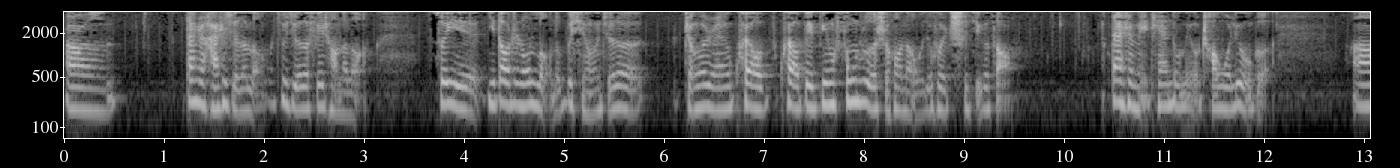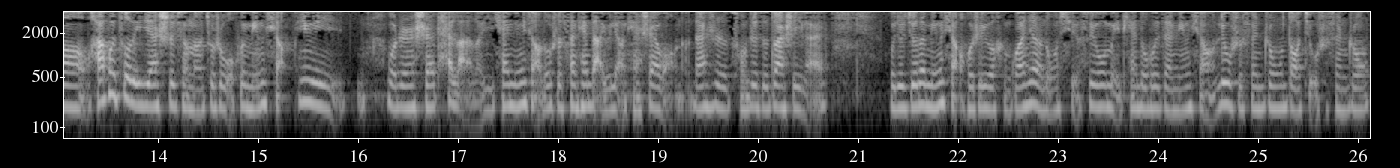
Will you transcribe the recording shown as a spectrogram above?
嗯。但是还是觉得冷，就觉得非常的冷，所以一到这种冷的不行，觉得整个人快要快要被冰封住的时候呢，我就会吃几个枣，但是每天都没有超过六个。嗯，还会做的一件事情呢，就是我会冥想，因为我这人实在太懒了。以前冥想都是三天打鱼两天晒网的，但是从这次断食以来，我就觉得冥想会是一个很关键的东西，所以我每天都会在冥想六十分钟到九十分钟。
